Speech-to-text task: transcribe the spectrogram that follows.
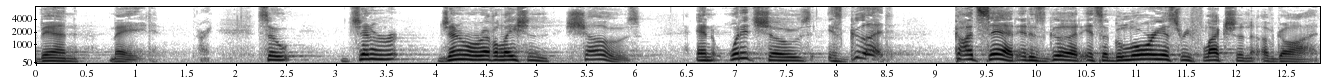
been made. All right. So, general, general revelation shows. And what it shows is good. God said it is good. It's a glorious reflection of God.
